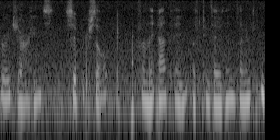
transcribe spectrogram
George Jarkin's Super Sock from the advent of 2017.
